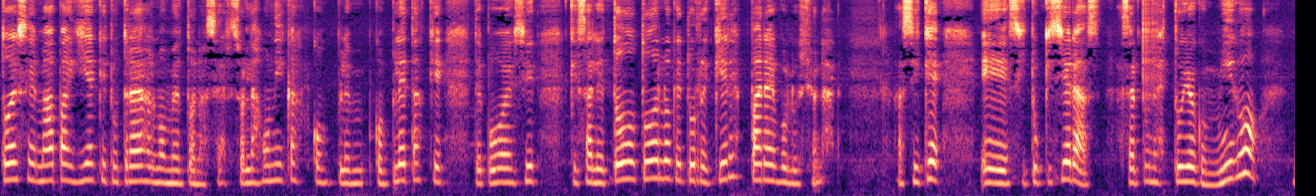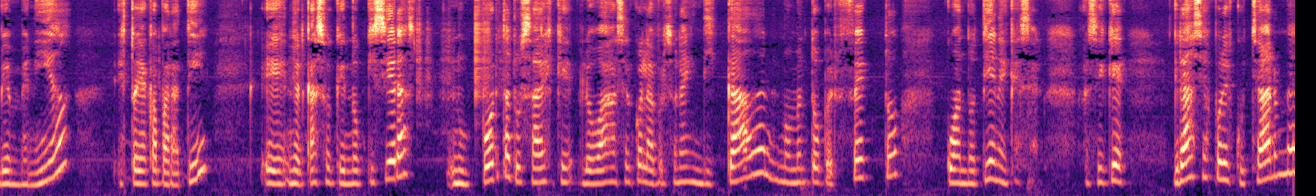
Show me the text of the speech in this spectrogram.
todo ese mapa guía que tú traes al momento de nacer. Son las únicas completas que te puedo decir que sale todo, todo lo que tú requieres para evolucionar. Así que eh, si tú quisieras hacerte un estudio conmigo, bienvenida estoy acá para ti. Eh, en el caso que no quisieras, no importa, tú sabes que lo vas a hacer con la persona indicada en el momento perfecto, cuando tiene que ser. Así que gracias por escucharme.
